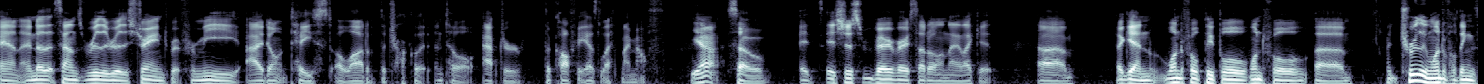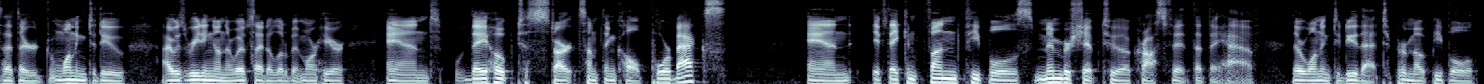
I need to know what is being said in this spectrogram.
And I know that sounds really, really strange, but for me, I don't taste a lot of the chocolate until after the coffee has left my mouth. Yeah. So it's it's just very very subtle, and I like it. Um, again, wonderful people, wonderful, um truly wonderful things that they're wanting to do. I was reading on their website a little bit more here, and they hope to start something called pourbacks. And if they can fund people's membership to a CrossFit that they have, they're wanting to do that to promote people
